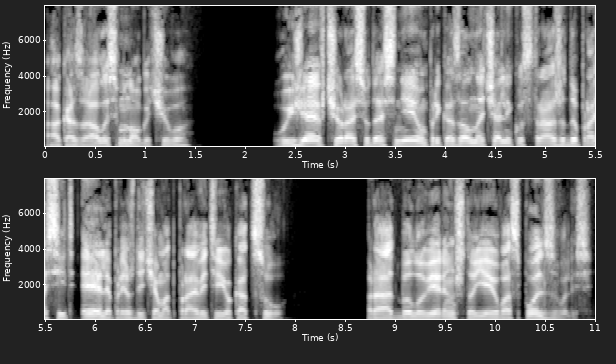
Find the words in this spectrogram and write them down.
Оказалось много чего. Уезжая вчера сюда с ней, он приказал начальнику стражи допросить Эля, прежде чем отправить ее к отцу. Рад был уверен, что ею воспользовались.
